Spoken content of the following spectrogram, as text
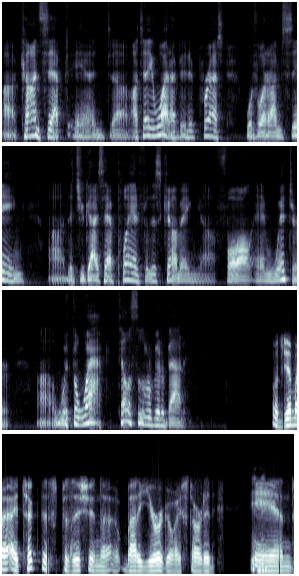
uh, concept. And uh, I'll tell you what, I've been impressed with what I'm seeing uh, that you guys have planned for this coming uh, fall and winter uh, with the WAC. Tell us a little bit about it. Well, Jim, I, I took this position uh, about a year ago. I started mm-hmm. and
